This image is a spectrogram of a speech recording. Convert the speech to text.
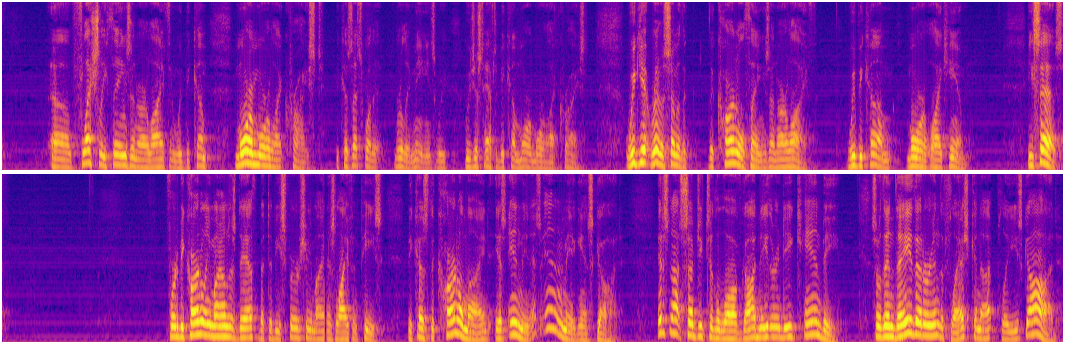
uh, fleshly things in our life and we become more and more like Christ, because that's what it really means. We, we just have to become more and more like Christ. We get rid of some of the, the carnal things in our life. We become more like Him. He says, for to be carnally minded is death, but to be spiritually minded is life and peace. Because the carnal mind is enemy. That's enemy against God. It is not subject to the law of God, neither indeed can be. So then they that are in the flesh cannot please God.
